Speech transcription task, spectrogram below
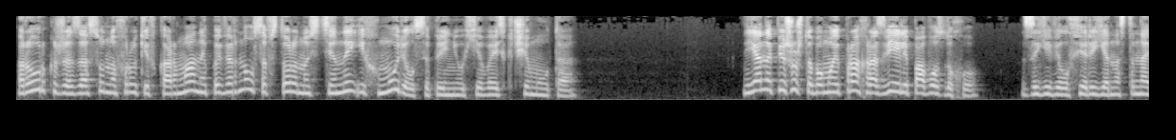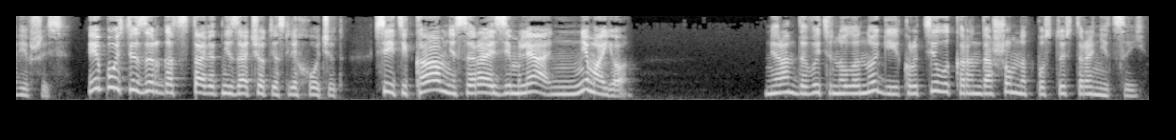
Рурк же, засунув руки в карманы, повернулся в сторону стены и хмурился, принюхиваясь к чему-то. «Я напишу, чтобы мой прах развеяли по воздуху», — заявил Ферриен, остановившись. «И пусть Изыргас ставит незачет, если хочет. Все эти камни, сырая земля — не мое». Миранда вытянула ноги и крутила карандашом над пустой страницей.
